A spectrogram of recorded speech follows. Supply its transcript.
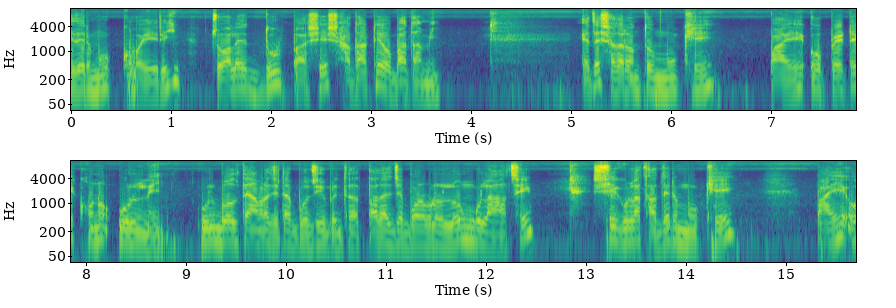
এদের মুখ খয়েরি, চলে দু পাশে সাদাটে ও বাদামি। এদের সাধারণত মুখে, পায়ে ও পেটে কোনো উল নেই। উল বলতে আমরা যেটা বুঝি তাদের যে বড় বড় লোমগুলো আছে, সেগুলা তাদের মুখে, পায়ে ও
